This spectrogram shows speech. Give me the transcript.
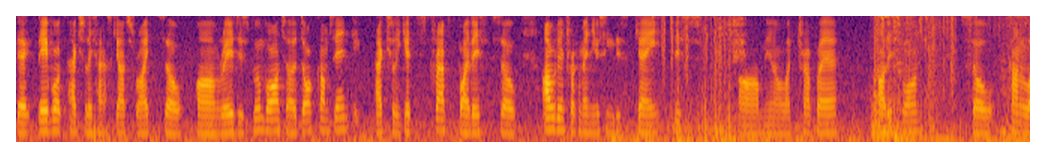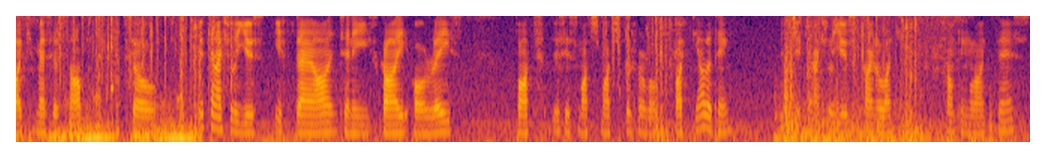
they, they both actually have scouts, right? So um, Raze's boombot or dog comes in, it actually gets trapped by this. So I wouldn't recommend using this gate, this um, you know like trapwire on this one. So kind of like messes up. So you can actually use if there aren't any Skye or Raze, but this is much much preferable. But the other thing is you can actually use kind of like something like this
